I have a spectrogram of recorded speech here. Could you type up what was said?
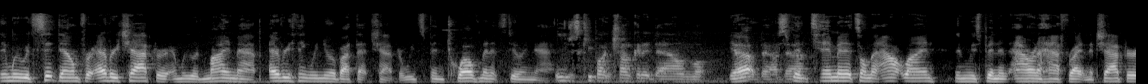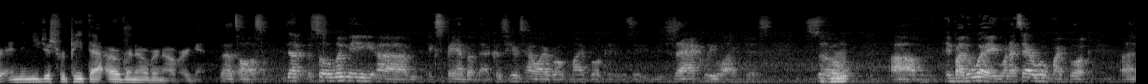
Then we would sit down for every chapter and we would mind map everything we knew about that chapter. We'd spend 12 minutes doing that. You just keep on chunking it down. Yeah. Spend down. 10 minutes on the outline, then we spend an hour and a half writing the chapter, and then you just repeat that over and over and over again. That's awesome. Now, so let me um, expand on that because here's how I wrote my book, and it was exactly like this. So, mm-hmm. um, and by the way, when I say I wrote my book, uh,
